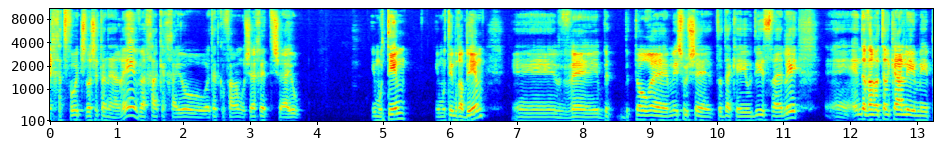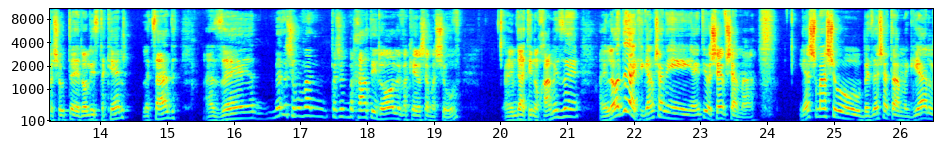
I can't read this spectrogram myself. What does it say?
חטפו את שלושת הנערים ואחר כך היו, הייתה תקופה ממושכת שהיו עימותים, עימותים רבים. אה, ובתור אה, מישהו שאתה יודע, כיהודי ישראלי, אה, אין דבר יותר קל לי מפשוט לא להסתכל לצד, אז באיזשהו מובן פשוט בחרתי לא לבקר שם שוב. האם דעתי נוחה מזה? אני לא יודע, כי גם כשאני הייתי יושב שם, יש משהו בזה שאתה מגיע ל...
